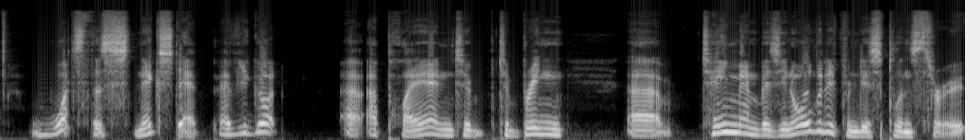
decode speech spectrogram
what's the next step? Have you got a, a plan to to bring uh, team members in all the different disciplines through?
